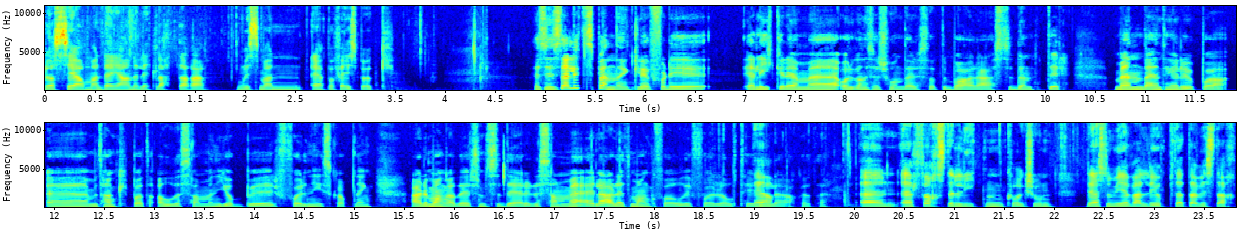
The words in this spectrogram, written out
da ser man det gjerne litt lettere hvis man er på Facebook. Jeg syns det er litt spennende, egentlig, fordi jeg liker det med organisasjonen deres, at det bare er studenter. Men det er en ting jeg lurer på. Eh, med tanke på at alle sammen jobber for nyskapning, er det mange av dere som studerer det samme, eller er det et mangfold i forhold til Ja. akkurat det? Eh, først en liten korreksjon. Det som vi er veldig opptatt av i start,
